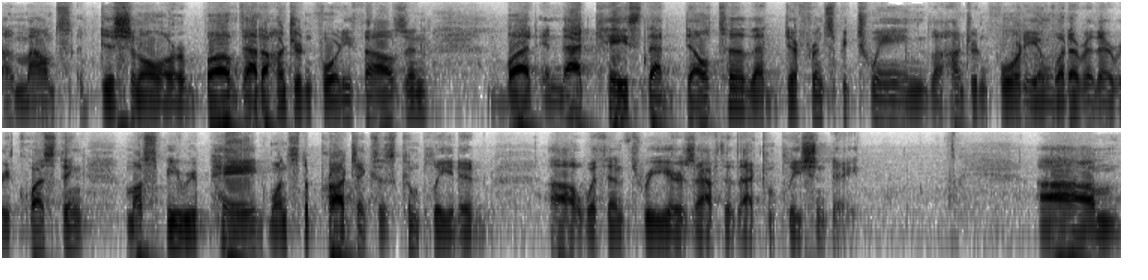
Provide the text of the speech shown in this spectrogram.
amounts additional or above that 140,000. But in that case, that delta, that difference between the 140 and whatever they're requesting, must be repaid once the project is completed uh, within three years after that completion date. Um,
